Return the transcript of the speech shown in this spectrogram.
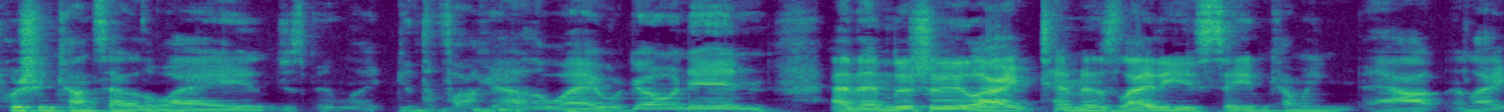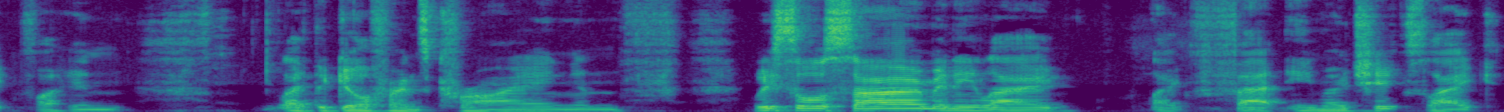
pushing cunts out of the way and just being like, get the fuck out of the way, we're going in. And then literally like 10 minutes later, you see him coming out and like fucking, like the girlfriend's crying. And f- we saw so many like, like fat emo chicks like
